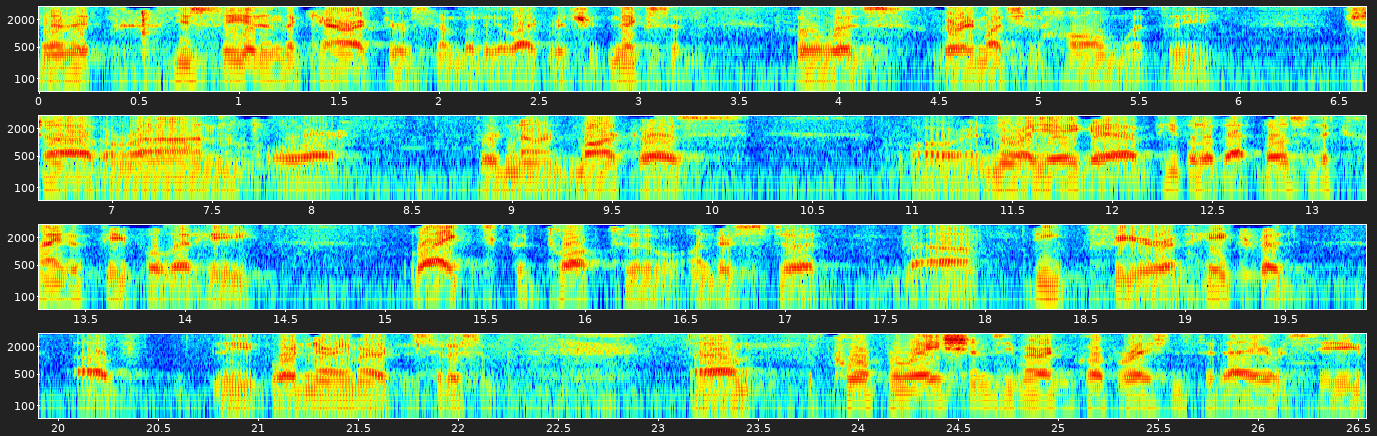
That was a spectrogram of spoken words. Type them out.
And it, you see it in the character of somebody like Richard Nixon, who was very much at home with the Shah of Iran or Ferdinand Marcos or Noriega, people of that. Those are the kind of people that he liked, could talk to, understood. Uh, deep fear and hatred of the ordinary American citizen. Um, corporations, the American corporations today receive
